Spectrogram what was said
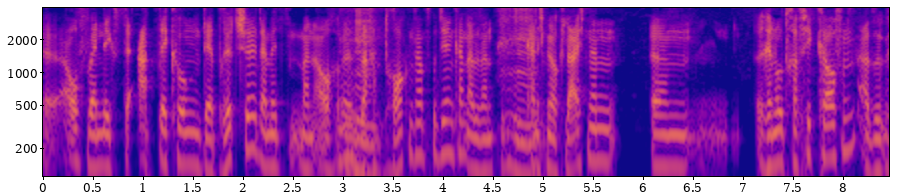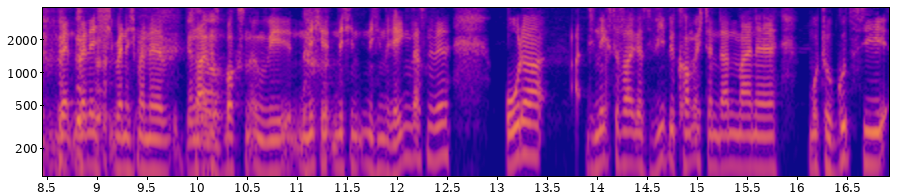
äh, aufwendigste Abdeckung der Pritsche, damit man auch äh, Mhm. Sachen trocken transportieren kann. Also dann Mhm. kann ich mir auch gleich einen ähm, Renault Trafik kaufen. Also wenn, wenn ich wenn ich meine Genau. Tagesboxen irgendwie nicht nicht in, nicht in Regen lassen will. Oder die nächste Frage ist, wie bekomme ich denn dann meine Moto Guzzi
